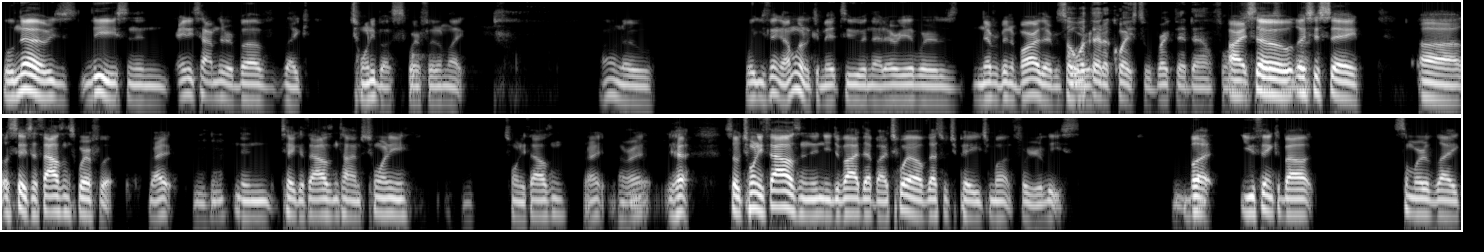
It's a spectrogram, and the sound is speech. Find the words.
well, no, it's lease. And then anytime they're above, like, 20 bucks a square foot, I'm like, I don't know what you think I'm going to commit to in that area where there's never been a bar there before. So what that equates to? Break that down for me. All right, so let's just say, uh, let's say it's a thousand square foot, right? hmm then take a thousand times 20 20,000 right all right Mhm. yeah so 20,000 then you divide that by 12 that's what you pay each month for your lease but you think about somewhere like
